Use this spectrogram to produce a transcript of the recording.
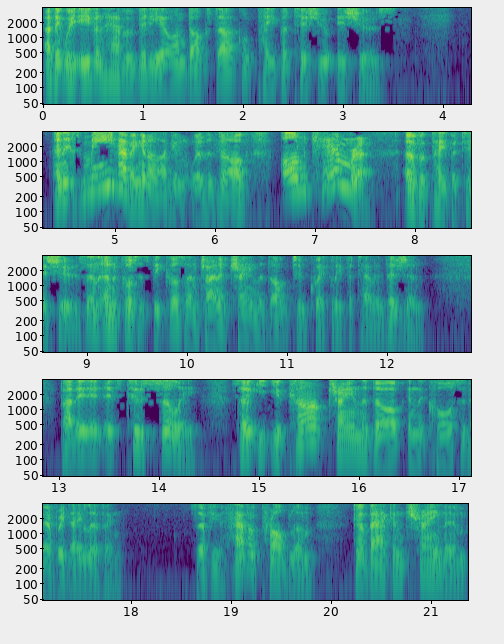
I think we even have a video on Dogstar called Paper Tissue Issues. And it's me having an argument with the dog on camera over paper tissues. And, and of course, it's because I'm trying to train the dog too quickly for television. But it, it's too silly. So you, you can't train the dog in the course of everyday living. So if you have a problem, go back and train him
